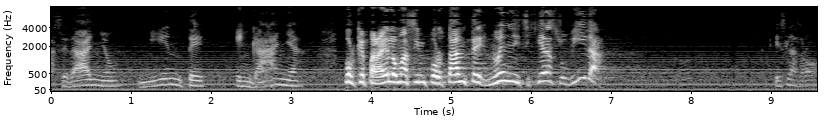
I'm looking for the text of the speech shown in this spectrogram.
hace daño, miente, engaña. Porque para él lo más importante no es ni siquiera su vida es la droga.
